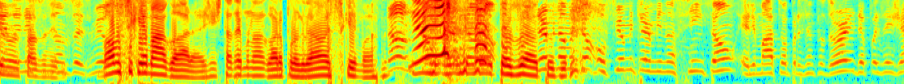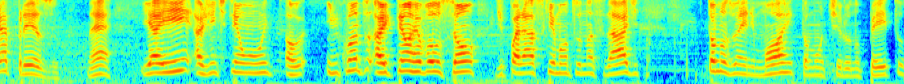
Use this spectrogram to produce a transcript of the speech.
ali no nos Estados Unidos. anos 2000. Vamos se queimar agora. A gente tá terminando agora o programa, vai se queimando. Não, não, não. tô zoando, tô Terminamos, zoando. então, o filme termina assim, então, ele mata o apresentador e depois ele já é preso, né? E aí a gente tem um. Enquanto. Aí tem uma revolução de palhaços queimando tudo na cidade. Thomas Wayne morre, toma um tiro no peito,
